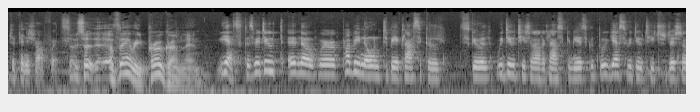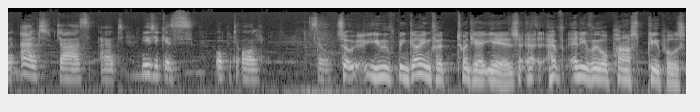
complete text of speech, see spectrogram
to finish off with. So it's a, a varied programme then? Yes, because we do, uh, no, we're probably known to be a classical school. We do teach a lot of classical music, but yes, we do teach traditional and jazz, and music is open to all so, so you've been going for 28 years. Uh, have any of your past pupils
